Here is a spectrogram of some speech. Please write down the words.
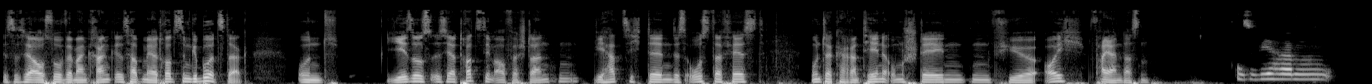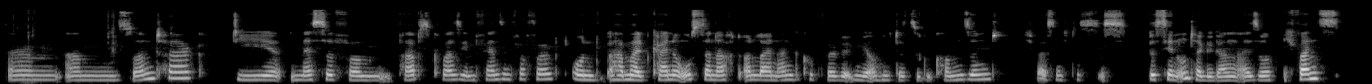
ist es ja auch so, wenn man krank ist, hat man ja trotzdem Geburtstag. Und Jesus ist ja trotzdem auferstanden. Wie hat sich denn das Osterfest unter Quarantäneumständen für euch feiern lassen? Also wir haben ähm, am Sonntag die Messe vom Papst quasi im Fernsehen verfolgt und haben halt keine Osternacht online angeguckt, weil wir irgendwie auch nicht dazu gekommen sind. Ich weiß nicht, das ist bisschen untergegangen. Also ich fand's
